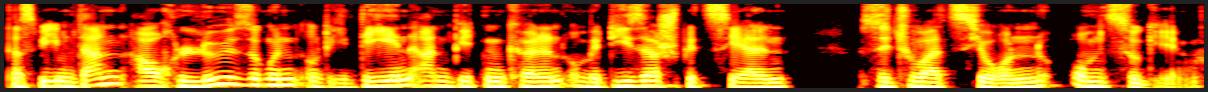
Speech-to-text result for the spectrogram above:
dass wir ihm dann auch Lösungen und Ideen anbieten können, um mit dieser speziellen Situation umzugehen.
